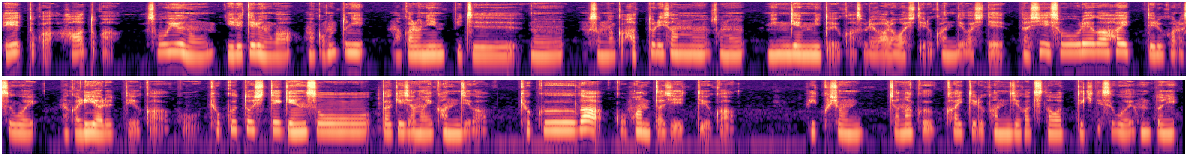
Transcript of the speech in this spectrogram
え？とか、は？とか、そういうのを入れてるのが、なんか本当にマカロニ鉛筆の、そのなんか、服部さんのその人間味というか、それを表してる感じがして、だし、それが入ってるからすごい、なんかリアルっていうか、こう、曲として幻想だけじゃない感じが、曲がこうファンタジーっていうか、フィクションじゃなく書いてる感じが伝わってきて、すごい本当に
